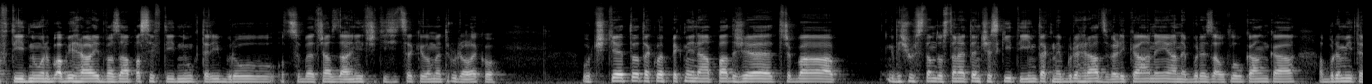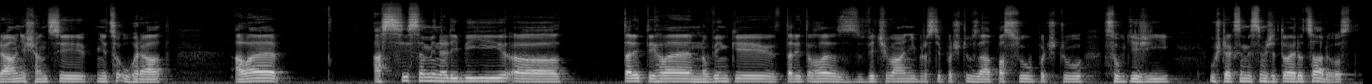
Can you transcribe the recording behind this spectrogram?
v týdnu, nebo aby hráli dva zápasy v týdnu, které budou od sebe třeba vzdálený 3000 km daleko. Určitě je to takhle pěkný nápad, že třeba když už se tam dostane ten český tým, tak nebude hrát z velikány a nebude za outloukánka a bude mít reálně šanci něco uhrát. Ale asi se mi nelíbí uh, tady tyhle novinky, tady tohle zvětšování prostě počtu zápasů, počtu soutěží. Už tak si myslím, že to je docela dost.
